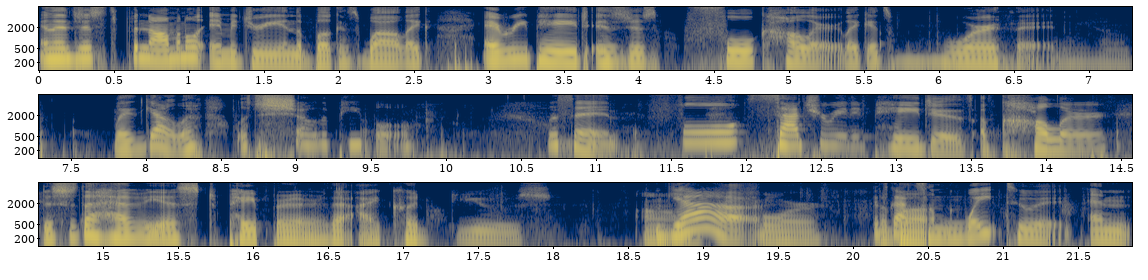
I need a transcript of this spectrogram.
and then just phenomenal imagery in the book as well. Like every page is just full color. Like it's worth it. Like yeah, let let's show the people. Listen, full saturated pages of color. This is the heaviest paper that I could use. Um, yeah, For it's got book. some weight to it. and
